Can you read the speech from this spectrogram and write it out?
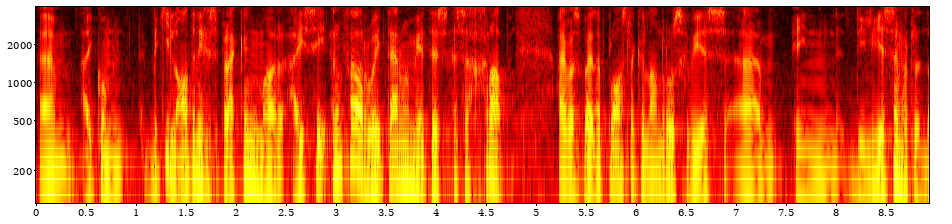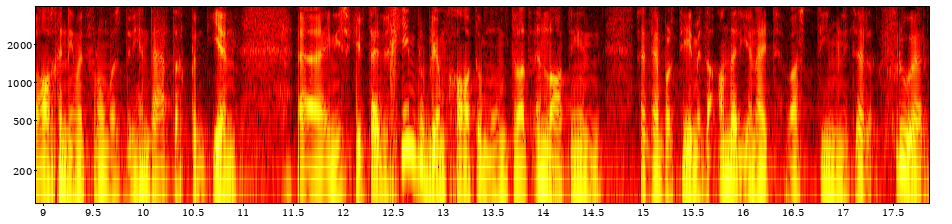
ehm um, hy kom bietjie later in die gesprekking, maar hy sê infrarooi termometers is 'n grap. Hy was by 'n plaaslike landros gewees ehm um, en die lesing wat hulle daar geneem het vir hom was 33.1 uh en die sekuriteit het geen probleem gehad om hom te laat inlaat nie en sy temperatuur met 'n ander eenheid was 10 minute vroeër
